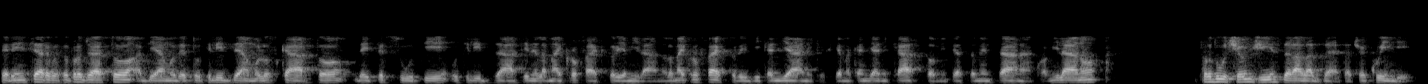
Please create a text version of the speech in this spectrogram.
per iniziare questo progetto abbiamo detto utilizziamo lo scarto dei tessuti utilizzati nella Microfactory a Milano. La Microfactory di Candiani, che si chiama Candiani Custom in Piazza Mentana qua a Milano, produce un jeans dall'A alla Z, cioè quindi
